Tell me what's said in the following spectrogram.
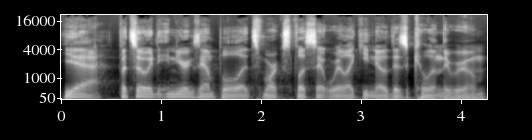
Yeah, but so in, in your example, it's more explicit, where like you know there's a kill in the room,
